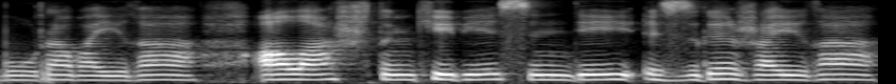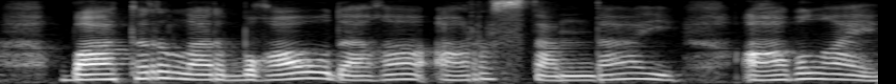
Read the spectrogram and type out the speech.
бурабайға алаштың кебесіндей ізгі жайға батырлар бұғаудағы арыстандай абылай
